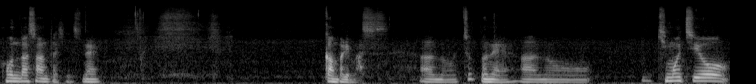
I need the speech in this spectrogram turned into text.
本田さんたちですね。頑張ります。あの、ちょっとね、あの、気持ちを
